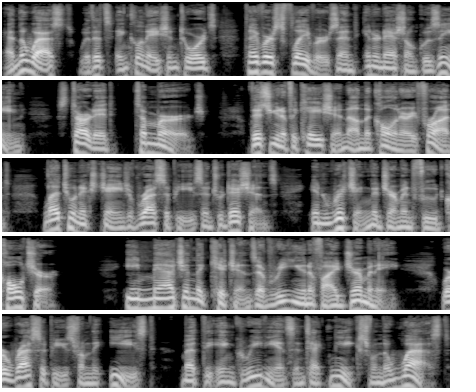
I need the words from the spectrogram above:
and the West, with its inclination towards diverse flavors and international cuisine, started to merge. This unification on the culinary front led to an exchange of recipes and traditions, enriching the German food culture. Imagine the kitchens of reunified Germany, where recipes from the East met the ingredients and techniques from the West,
